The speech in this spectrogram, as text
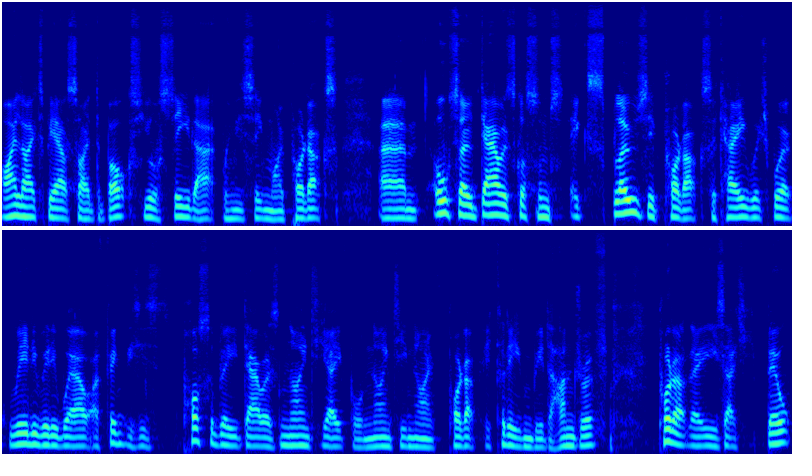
I like to be outside the box. You'll see that when you see my products. Um, also, Dawud's got some explosive products. Okay, which work really, really well. I think this is possibly Dawud's 98th or 99th product. It could even be the 100th product that he's actually built.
